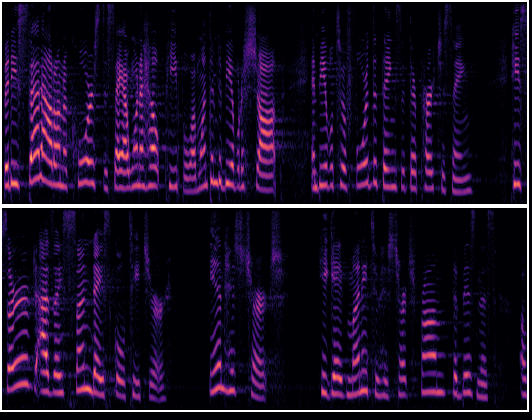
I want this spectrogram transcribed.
But he set out on a course to say, I want to help people. I want them to be able to shop and be able to afford the things that they're purchasing. He served as a Sunday school teacher in his church. He gave money to his church from the business of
